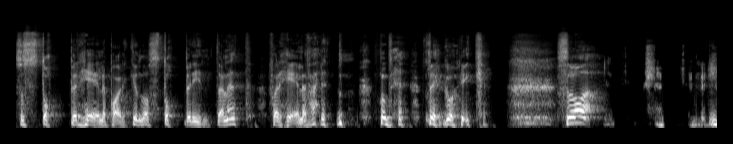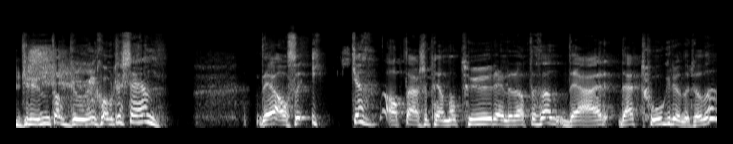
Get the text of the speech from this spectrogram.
så stopper hele parken. Da stopper internett for hele verden. Og det, det går ikke. Så grunnen til at Google kommer til Skien, Det er altså ikke at det er så pen natur, eller at det, sånn. det, er, det er to grunner til det.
